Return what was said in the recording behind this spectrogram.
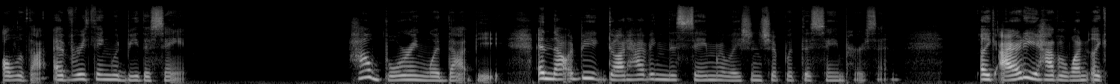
all of that. Everything would be the same. How boring would that be? And that would be God having the same relationship with the same person. Like I already have a one like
